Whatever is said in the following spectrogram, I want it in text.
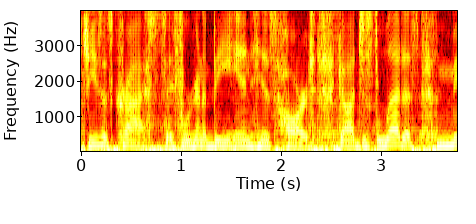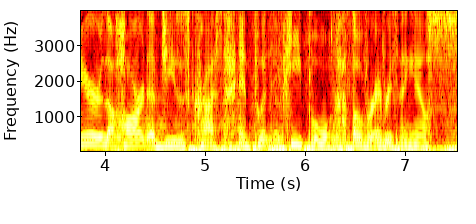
Jesus Christ, if we're going to be in his heart, God, just let us mirror the heart of Jesus Christ and put people over everything else.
